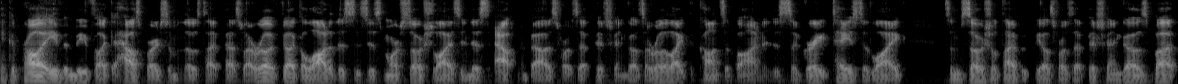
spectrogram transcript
it could probably even be for like a house party, some of those type pets. But I really feel like a lot of this is just more socializing, just out and about as far as that pitch can go. So I really like the concept behind it. Just a great taste of like some social type appeal as far as that pitch of goes. But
